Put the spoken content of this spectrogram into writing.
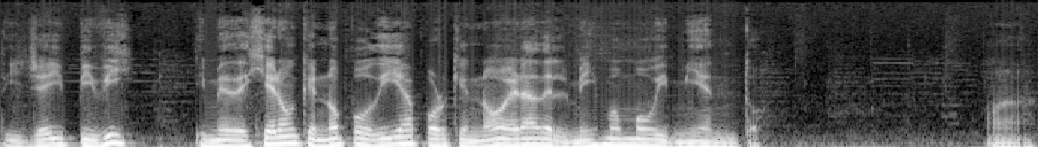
DJ PV y me dijeron que no podía porque no era del mismo movimiento. Ah,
